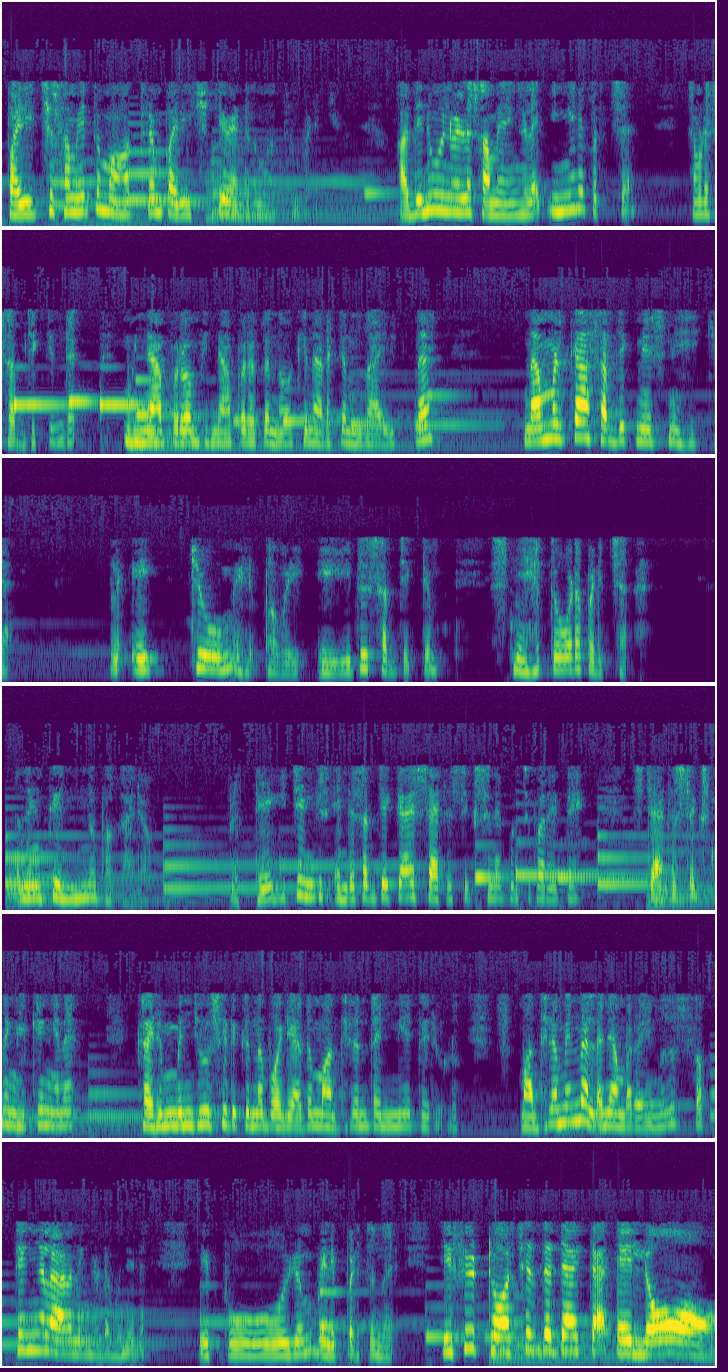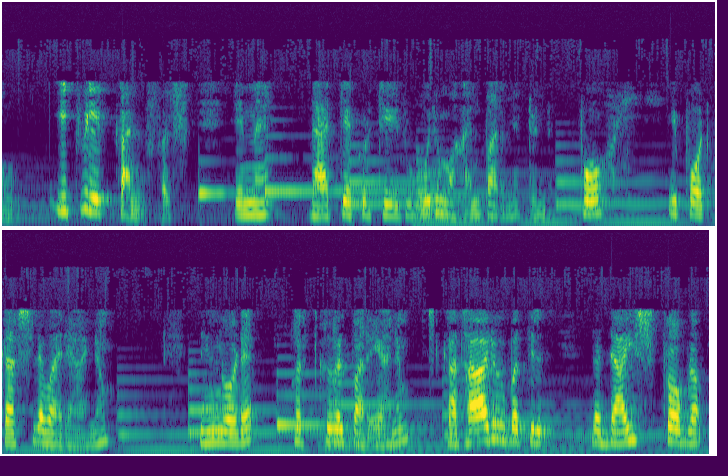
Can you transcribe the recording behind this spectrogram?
പരീക്ഷ സമയത്ത് മാത്രം പരീക്ഷയ്ക്ക് വേണ്ടത് മാത്രം പഠിക്കുക. അതിനു മുന്നുള്ള സമയങ്ങൾ ഇങ്ങനെ കുറച്ച് നമ്മുടെ സബ്ജക്റ്റിന്റെ മുന്നാപ്പുറവും പിന്നാപ്പുറവും ഒക്കെ നോക്കി നടക്കുന്നതായിരിക്കും. നമ്മൾക്ക് ആ സബ്ജക്റ്റിനെ സ്നേഹിക്കാൻ ഏറ്റവും എളുപ്പവഴി ഏത് സബ്ജക്റ്റും സ്നേഹത്തോടെ പഠിച്ചാൽ അത് നിങ്ങൾക്ക് ഇന്ന് ഉപകാരം പ്രത്യേകിച്ച് എനിക്ക് എന്റെ സബ്ജക്റ്റായ സ്റ്റാറ്റിസ്റ്റിക്സിനെ കുറിച്ച് പറയട്ടെ. സ്റ്റാറ്റിസ്റ്റിക്സ് നിങ്ങൾക്ക് ഇങ്ങനെ കരിമ്പിൻ ജ്യൂസ് എടുക്കുന്ന പോലെ അത് മധുരം തന്നെ തരുള്ളൂ. മധുരം എന്നല്ല ഞാൻ പറയുന്നത് സത്യങ്ങളാണ് നിങ്ങളുടെ മുന്നിൽ എപ്പോഴും വെളിപ്പെടുത്തുന്നത്. You torture the data a long it will confuse എന്ന് ഡാറ്റയെക്കുറിച്ച് ഏതോ ഒരു മഹാൻ പറഞ്ഞിട്ടുണ്ട്. അപ്പോൾ ഈ പോഡ്കാസ്റ്റിൽ വരാനും നിങ്ങളോട് വർക്കുകൾ പറയാനും കഥാരൂപത്തിൽ ദ ഡൈസ് പ്രോബ്ലം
